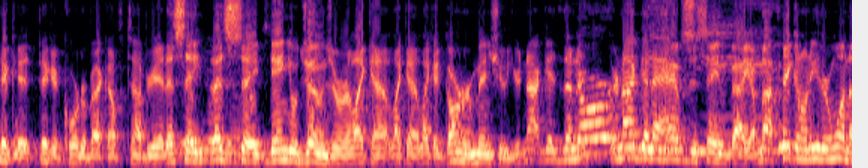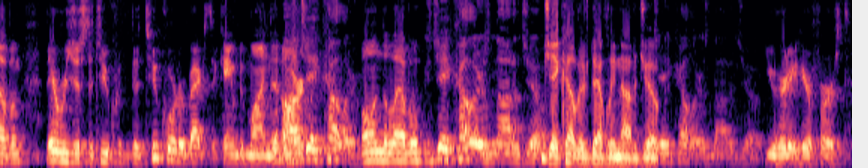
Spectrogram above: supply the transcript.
pick a pick a quarterback off the top of your head. Let's say Daniel let's say Jones. Daniel Jones or like a like a like a Gardner Minshew. You're not gonna they're not, they're not going to have the same value. I'm not picking on either one of them. They were just the two the two quarterbacks that came to mind that aren't Jay Cutler? on the level. Jay Cutler is not a joke. Jay Cutler's definitely not a joke. Jay Cutler is not a joke. You heard it here first.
